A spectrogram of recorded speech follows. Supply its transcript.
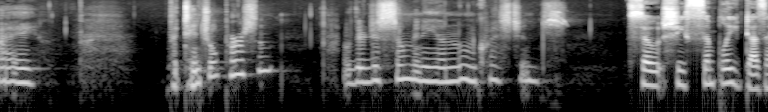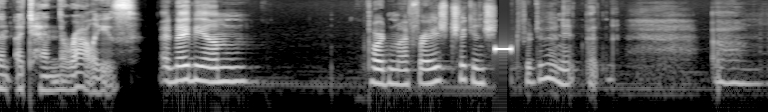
I, potential person? There are just so many unknown questions. So she simply doesn't attend the rallies. And maybe I'm, pardon my phrase, chicken shit for doing it, but um,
